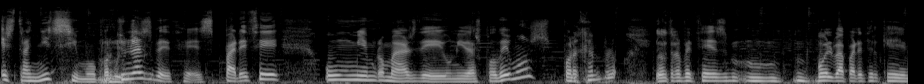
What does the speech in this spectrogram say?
extrañísimo, porque Muy unas veces parece un miembro más de Unidas Podemos, por ejemplo, y otras veces mm, vuelve a parecer que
